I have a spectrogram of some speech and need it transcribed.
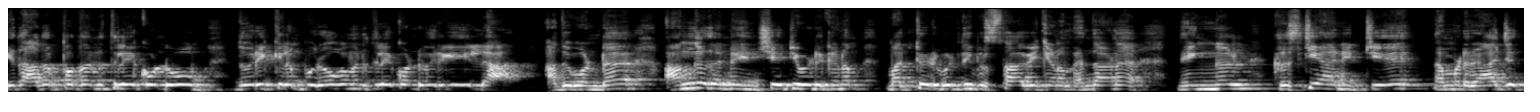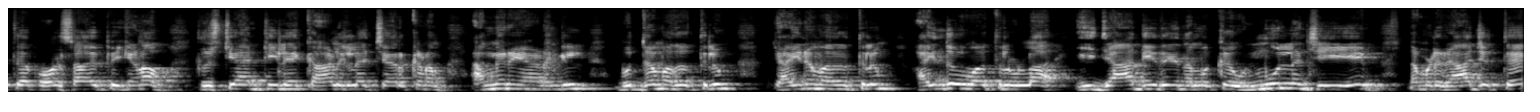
ഇത് അധപ്പതനത്തിലേക്ക് കൊണ്ടുപോകും. ഇതൊരിക്കലും പുരോഗമനത്തിലേക്ക് കൊണ്ടുവരികയില്ല. അതുകൊണ്ട് അങ്ങ് തന്നെ ഇനിഷ്യേറ്റീവ് എടുക്കണം മറ്റൊരു വിധി പ്രസ്താവിക്കണം എന്താണ് നിങ്ങൾ ക്രിസ്ത്യാനിറ്റിയെ നമ്മുടെ രാജ്യത്തെ പ്രോത്സാഹിപ്പിക്കണം ക്രിസ്ത്യാനിറ്റിയിലേക്ക് ആളുകളെ ചേർക്കണം. അങ്ങനെയാണെങ്കിൽ ബുദ്ധമതത്തിലും ജൈനമതത്തിലും ഹൈന്ദവ മതത്തിലുള്ള ഈ ജാതീയതയെ നമുക്ക് ഉന്മൂലനം ചെയ്യുകയും നമ്മുടെ രാജ്യത്തെ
